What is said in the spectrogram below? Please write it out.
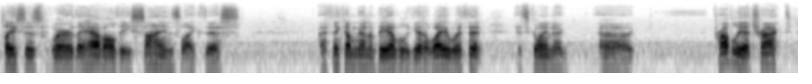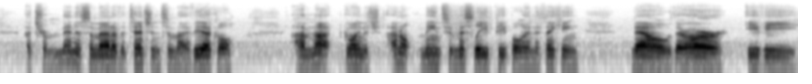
places where they have all these signs like this. I think I'm going to be able to get away with it. It's going to uh, probably attract a tremendous amount of attention to my vehicle. I'm not going to, I don't mean to mislead people into thinking now there are EV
